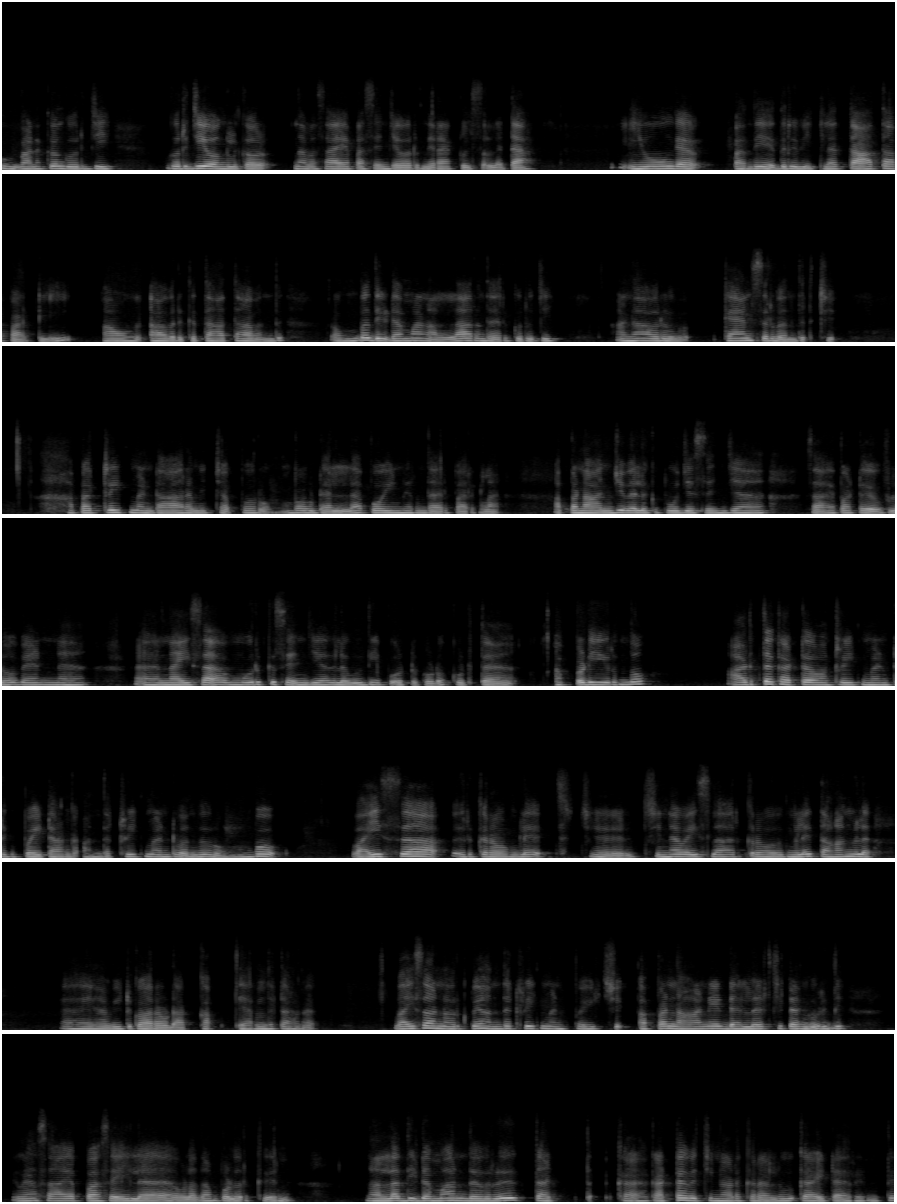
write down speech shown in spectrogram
வணக்கம் குருஜி. குருஜி உங்களுக்கு நம்ம சாயப்பா செஞ்ச ஒரு மிராக்கிள் சொல்லட்டா? இவங்க வந்து எதிர் வீட்டில் தாத்தா, பாட்டி. அவங்க அவருக்கு தாத்தா வந்து ரொம்ப திடமாக நல்லா இருந்தாரு குருஜி. ஆனால் அவர் கேன்சர் வந்துடுச்சு. அப்போ ட்ரீட்மெண்ட் ஆரம்பித்தப்போ ரொம்ப டல்லாக போயின்னு இருந்தாரு பாருங்களேன். அப்போ நான் அஞ்சு வேலுக்கு பூஜை செஞ்சேன். சாயப்பாட்டை எவ்வளோ வேண்டுனேன். நைஸாக முறுக்கு செஞ்சு அதில் உதி போட்டு கூட கொடுத்தேன் அப்படி இருந்தும் அடுத்த கட்டம் ட்ரீட்மெண்ட்டுக்கு போயிட்டாங்க. அந்த ட்ரீட்மெண்ட் வந்து ரொம்ப வயசாக இருக்கிறவங்களே சின்ன வயசில் இருக்கிறவங்களே தாங்கலை என் வீட்டுக்காரரோட அக்கா இறந்துட்டாங்க. வயசானவருக்கு போய் அந்த ட்ரீட்மெண்ட் போயிடுச்சு. அப்போ நானே டல் அடிச்சிட்டேன் குருஜி. ஏன்னா சாயப்பா செய்யலை அவ்வளோதான் போல இருக்குன்னு. நல்லா திடமா இருந்தவர் தட் க கட்டை வச்சு நடக்கிற அளவுக்கு ஆயிட்டாருன்ட்டு.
